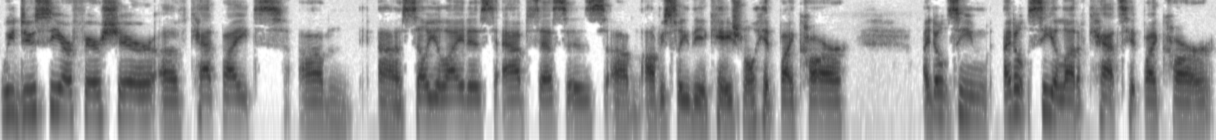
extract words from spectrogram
We do see our fair share of cat bites, um, uh, cellulitis, abscesses, um, obviously the occasional hit by car. I don't see I don't see a lot of cats hit by car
